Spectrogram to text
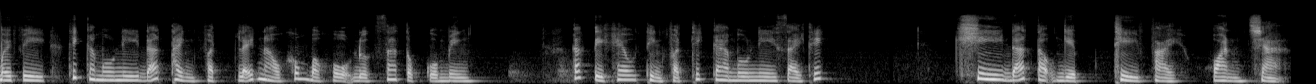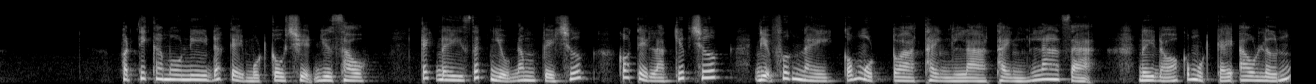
bởi vì Thích Ca Mâu Ni đã thành Phật lẽ nào không bảo hộ được gia tộc của mình. Các tỳ kheo thỉnh Phật Thích Ca Mâu Ni giải thích. Khi đã tạo nghiệp thì phải hoàn trả. Phật Thích Ca Mâu Ni đã kể một câu chuyện như sau. Cách đây rất nhiều năm về trước, có thể là kiếp trước, địa phương này có một tòa thành là thành La Dạ. Nơi đó có một cái ao lớn,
